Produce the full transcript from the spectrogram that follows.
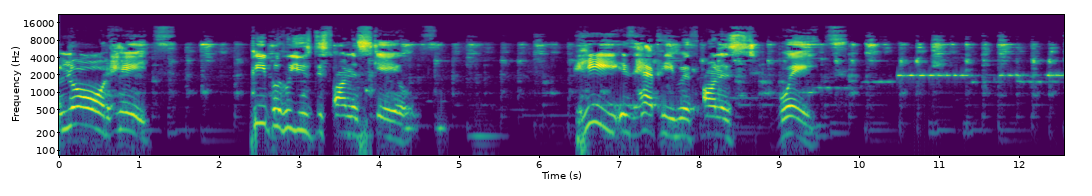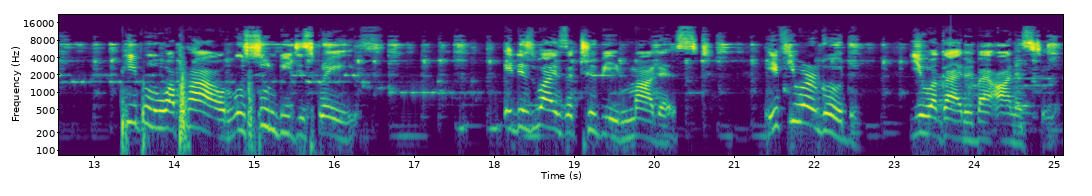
The Lord hates people who use dishonest scales. He is happy with honest ways. People who are proud will soon be disgraced. It is wiser to be modest. If you are good, you are guided by honesty.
